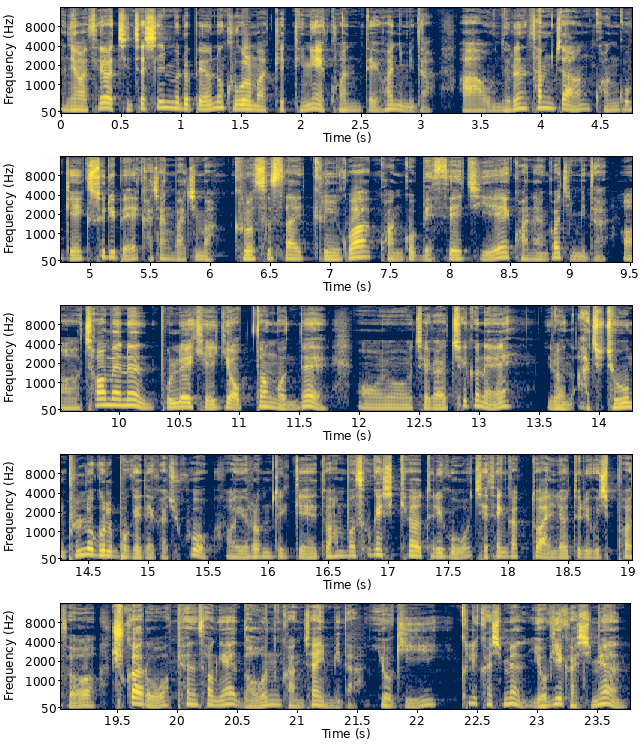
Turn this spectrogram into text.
안녕하세요. 진짜 실무를 배우는 구글 마케팅의 권대환입니다. 아, 오늘은 3장 광고 계획 수립의 가장 마지막 그로스 사이클과 광고 메시지에 관한 것입니다. 어, 처음에는 본래 계획이 없던 건데, 어, 제가 최근에 이런 아주 좋은 블로그를 보게 돼가지고 어, 여러분들께도 한번 소개시켜 드리고 제 생각도 알려드리고 싶어서 추가로 편성에 넣은 강좌입니다. 여기 클릭하시면 여기에 가시면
